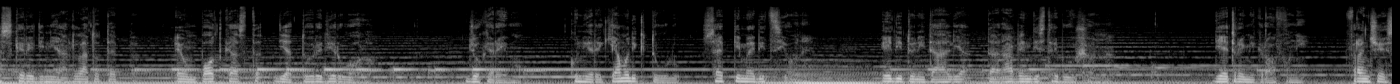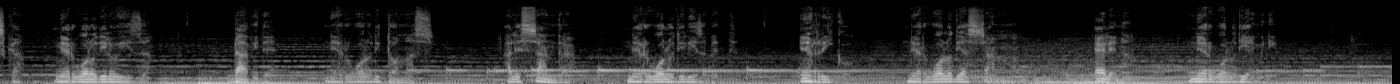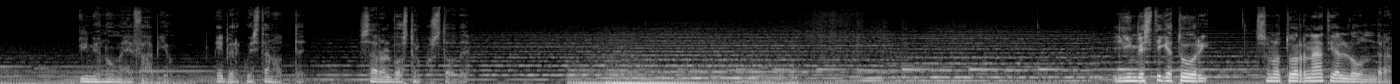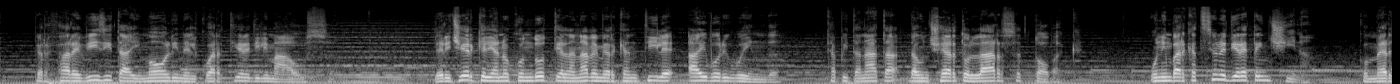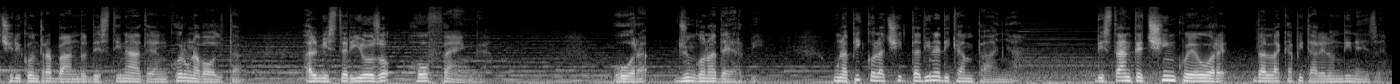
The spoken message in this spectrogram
Maschere di Nyarlathotep è un podcast di attori di ruolo. Giocheremo con il richiamo di Cthulhu, settima edizione, edito in Italia da Raven Distribution. Dietro i microfoni, Francesca, nel ruolo di Louise, Davide, nel ruolo di Thomas, Alessandra, nel ruolo di Elizabeth, Enrico, nel ruolo di Assam, Elena, nel ruolo di Emily. Il mio nome è Fabio e per questa notte sarò il vostro custode. Gli investigatori sono tornati a Londra per fare visita ai moli nel quartiere di Limaus. Le ricerche li hanno condotti alla nave mercantile Ivory Wind, capitanata da un certo Lars Tovak, un'imbarcazione diretta in Cina, con merci di contrabbando destinate ancora una volta al misterioso Ho Feng. Ora giungono a Derby, una piccola cittadina di campagna, distante 5 ore dalla capitale londinese.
